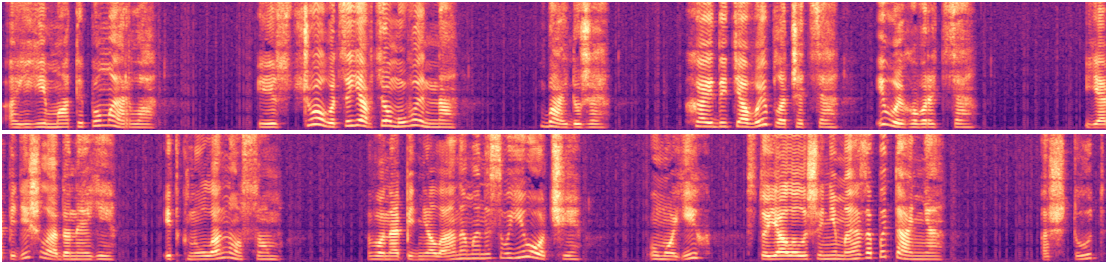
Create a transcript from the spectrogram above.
А її мати померла. І з чого це я в цьому винна? Байдуже. Хай дитя виплачеться і виговориться. Я підійшла до неї і ткнула носом. Вона підняла на мене свої очі. У моїх стояло лише німе запитання. Аж тут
